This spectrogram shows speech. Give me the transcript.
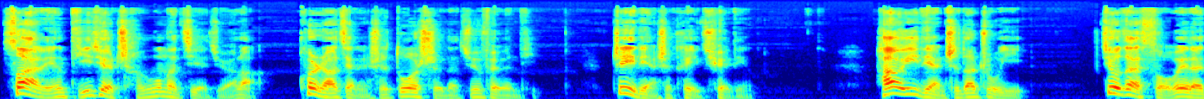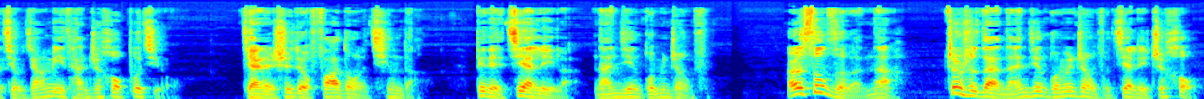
宋霭龄的确成功地解决了困扰蒋介石多时的军费问题，这一点是可以确定。还有一点值得注意，就在所谓的九江密谈之后不久，蒋介石就发动了清党，并且建立了南京国民政府。而宋子文呢，正是在南京国民政府建立之后。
